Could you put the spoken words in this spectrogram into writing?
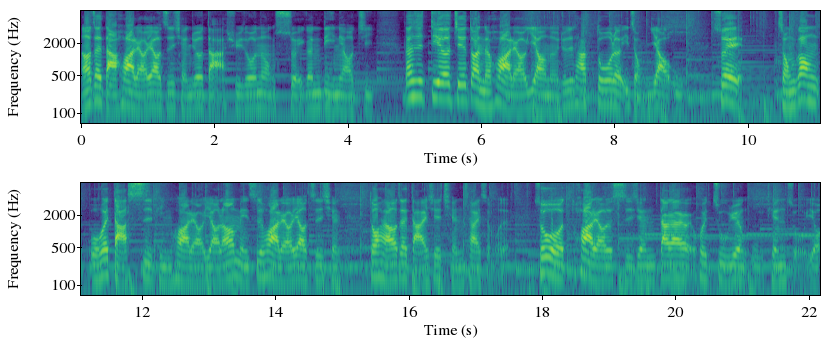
然后在打化疗药之前就打许多那种水跟利尿剂。但是第二阶段的化疗药呢，就是它多了一种药物，所以总共我会打四瓶化疗药，然后每次化疗药之前都还要再打一些前菜什么的，所以我化疗的时间大概会住院五天左右。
